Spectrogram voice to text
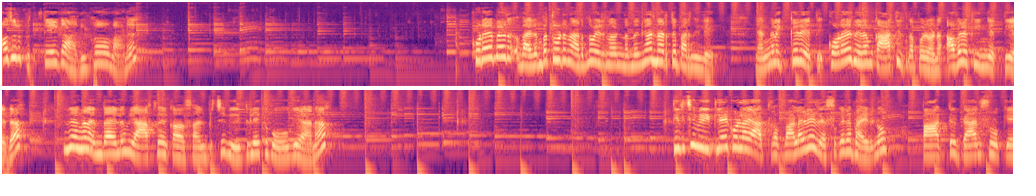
അതൊരു പ്രത്യേക അനുഭവമാണ്. കുറേ പേർ വരമ്പത്തോടെ നടന്നു വരുന്നുണ്ടെന്ന് ഞാൻ നേരത്തെ പറഞ്ഞില്ലേ? ഞങ്ങൾ ഇക്കരെ എത്തി കുറേ നേരം കാത്തിരുന്നപ്പോഴാണ് അവരൊക്കെ ഇങ്ങ് എത്തിയത്. ഇനി ഞങ്ങൾ എന്തായാലും യാത്രയൊക്കെ അവസാനിപ്പിച്ച് വീട്ടിലേക്ക് പോവുകയാണ്. തിരിച്ച് വീട്ടിലേക്കുള്ള യാത്ര വളരെ രസകരമായിരുന്നു. പാട്ട് ഡാൻസും ഒക്കെ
